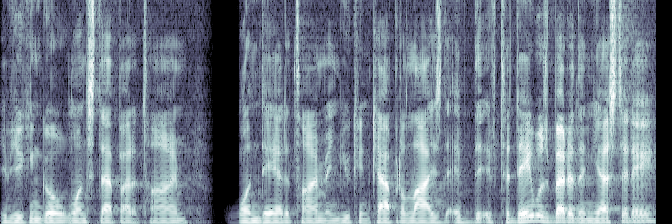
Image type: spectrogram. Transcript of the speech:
if you can go one step at a time, one day at a time, and you can capitalize, if, if today was better than yesterday,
